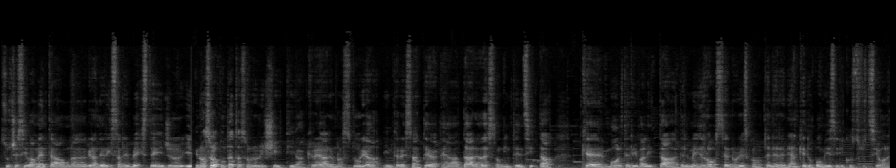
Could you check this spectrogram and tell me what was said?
Successivamente a una grande rissa nel backstage, in una sola puntata sono riusciti a creare una storia interessante e a dare adesso un'intensità che molte rivalità del main roster non riescono a ottenere neanche dopo mesi di costruzione.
